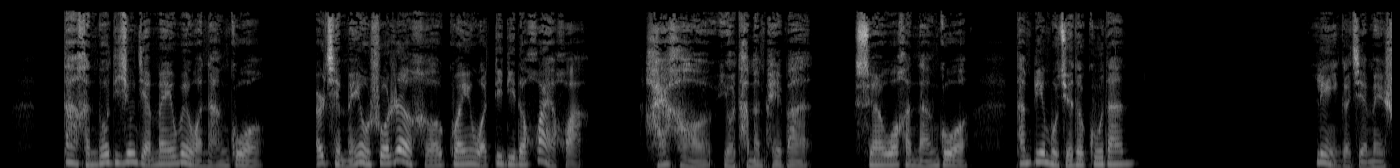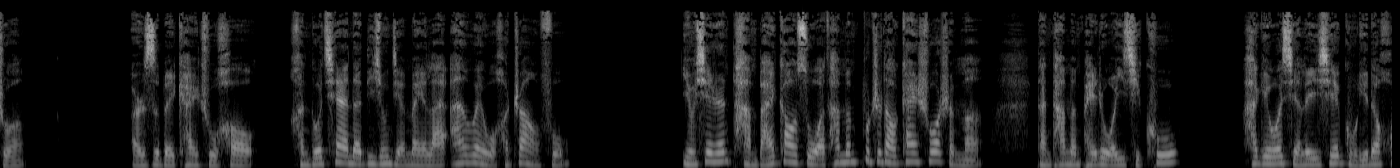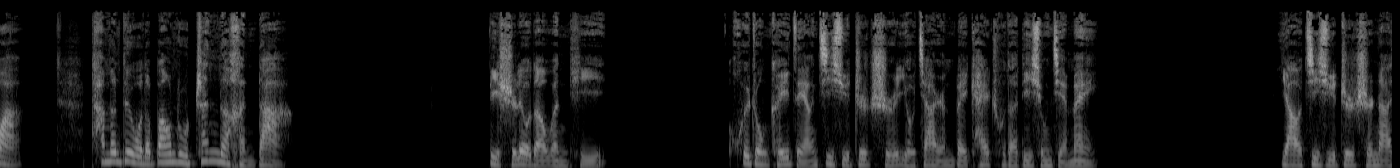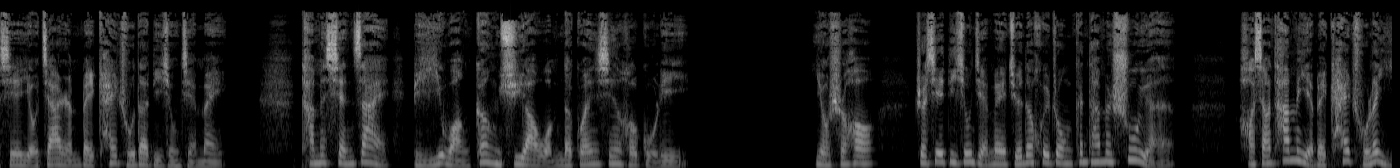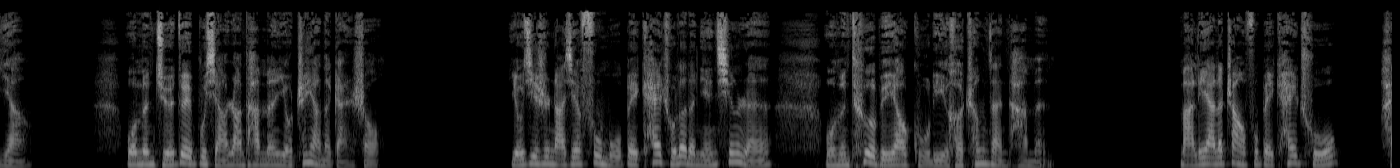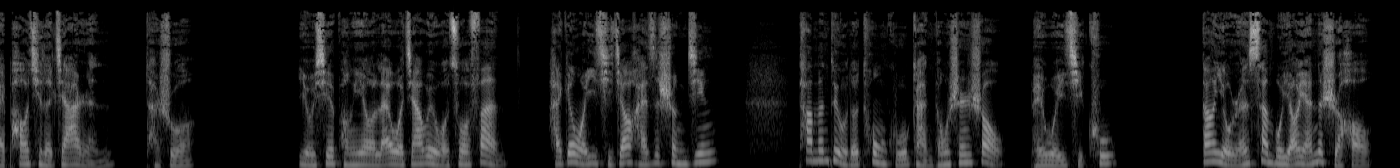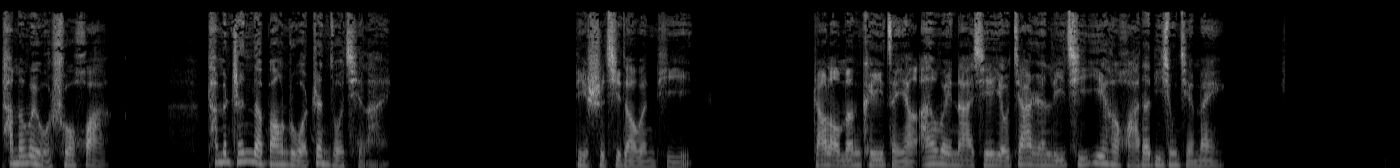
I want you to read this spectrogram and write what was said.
但很多弟兄姐妹为我难过，而且没有说任何关于我弟弟的坏话。还好有他们陪伴。”虽然我很难过，但并不觉得孤单。另一个姐妹说：“儿子被开除后，很多亲爱的弟兄姐妹来安慰我和丈夫。有些人坦白告诉我，他们不知道该说什么，但他们陪着我一起哭，还给我写了一些鼓励的话。他们对我的帮助真的很大。”第十六道问题。会众可以怎样继续支持有家人被开除的弟兄姐妹？要继续支持那些有家人被开除的弟兄姐妹，他们现在比以往更需要我们的关心和鼓励。有时候，这些弟兄姐妹觉得会众跟他们疏远，好像他们也被开除了一样。我们绝对不想让他们有这样的感受。尤其是那些父母被开除了的年轻人，我们特别要鼓励和称赞他们。玛利亚的丈夫被开除，还抛弃了家人。她说：“有些朋友来我家为我做饭，还跟我一起教孩子圣经。他们对我的痛苦感同身受，陪我一起哭。当有人散布谣言的时候，他们为我说话。他们真的帮助我振作起来。”第十七道问题。长老们可以怎样安慰那些有家人离弃耶和华的弟兄姐妹？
